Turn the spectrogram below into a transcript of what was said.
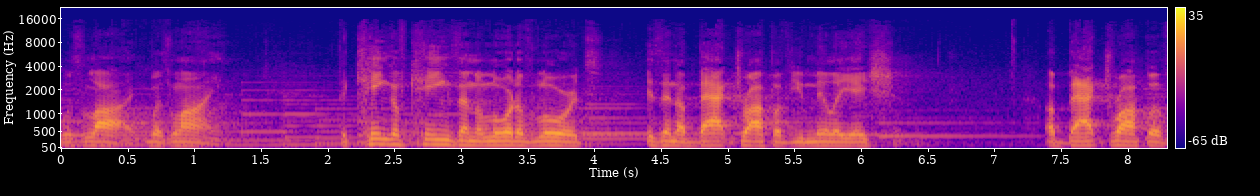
was lying, was lying. The King of Kings and the Lord of Lords is in a backdrop of humiliation, a backdrop of,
